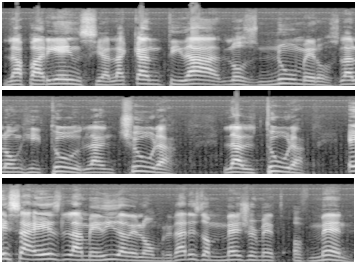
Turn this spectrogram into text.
la apariencia, la cantidad, los números, la longitud, la anchura, la altura. Esa es la medida del hombre. That is the measurement of men.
